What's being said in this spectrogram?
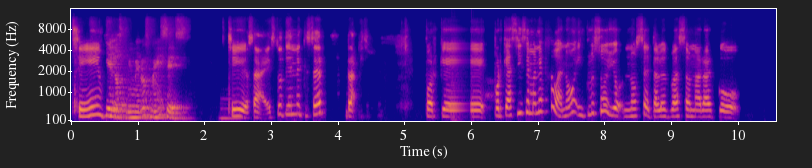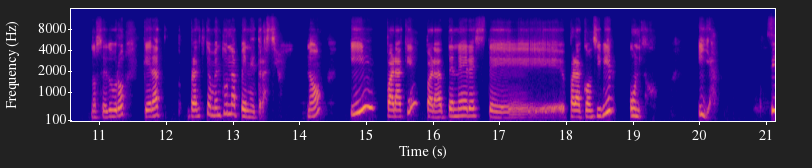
Sí. Y en los primeros meses. Sí, o sea, esto tiene que ser rápido. Porque, porque así se manejaba, ¿no? Incluso yo, no sé, tal vez va a sonar algo, no sé, duro, que era prácticamente una penetración. ¿No? ¿Y para qué? Para tener este, para concebir un hijo. Y ya. Sí,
